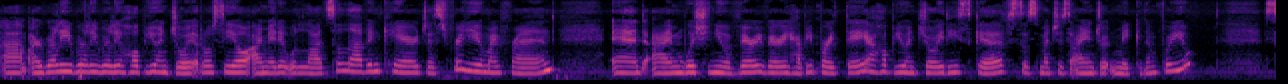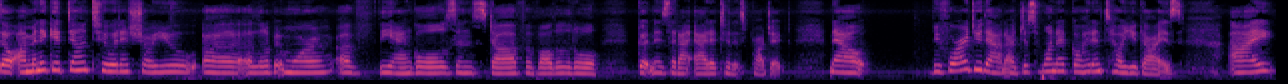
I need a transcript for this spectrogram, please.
Um, I really, really, really hope you enjoy it, Rocio. I made it with lots of love and care just for you, my friend. And I'm wishing you a very, very happy birthday. I hope you enjoy these gifts as much as I enjoyed making them for you. So I'm going to get down to it and show you uh, a little bit more of the angles and stuff of all the little goodness that I added to this project. Now, before I do that, I just want to go ahead and tell you guys, I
